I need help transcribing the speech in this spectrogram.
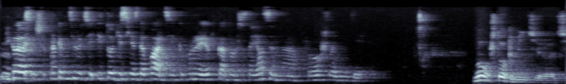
Николай Васильевич, прокомментируйте итоги съезда партии КПРФ, который состоялся на прошлой неделе. Ну, что комментировать?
